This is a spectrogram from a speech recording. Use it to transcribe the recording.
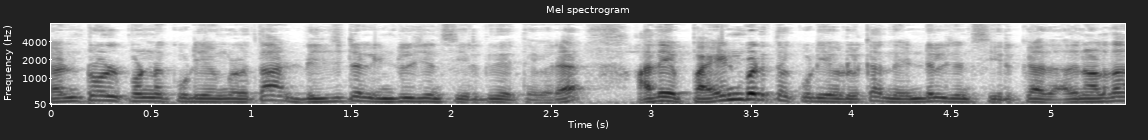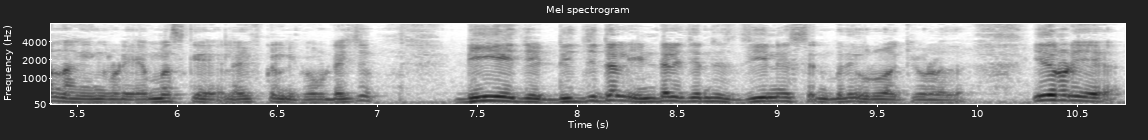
கண்ட்ரோல் பண்ணக்கூடியவங்களுக்கு தான் டிஜிட்டல் இன்டெலிஜென்சி இருக்குதே தவிர அதை பயன்படுத்தக்கூடியவர்களுக்கு அந்த இன்டெலிஜென்சி இருக்காது. அதனால தான் நாங்கள் எங்களுடைய எம்எஸ்கே லைஃப் கல்வி foundation DAG digital intelligence genius என்பதை உருவாக்கியுள்ளது. இதனுடைய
